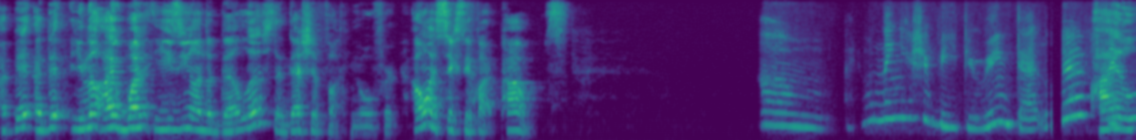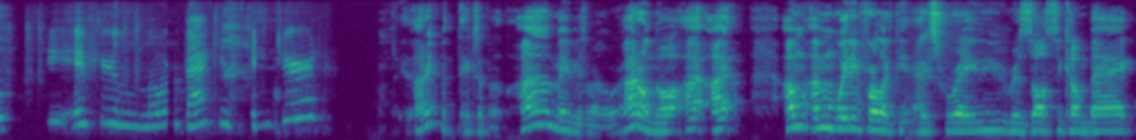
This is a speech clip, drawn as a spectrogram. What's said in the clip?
I bet I did you know I went easy on the deadlifts and that shit fucked me over. I went 65 pounds. Um, I don't think you should be doing deadlifts I if, your lower back is injured. I don't even think about uh maybe it's my lower. I don't know. I I I'm I'm waiting for like the x-ray results to come back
